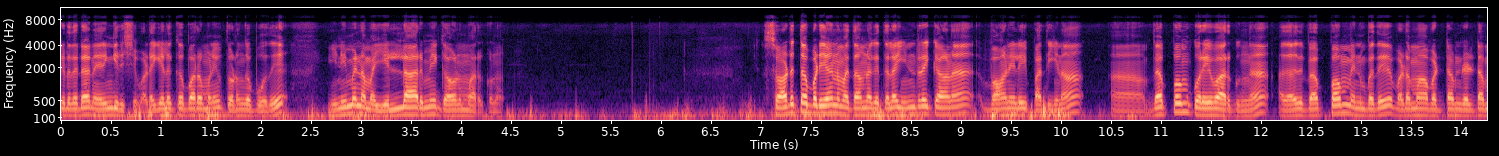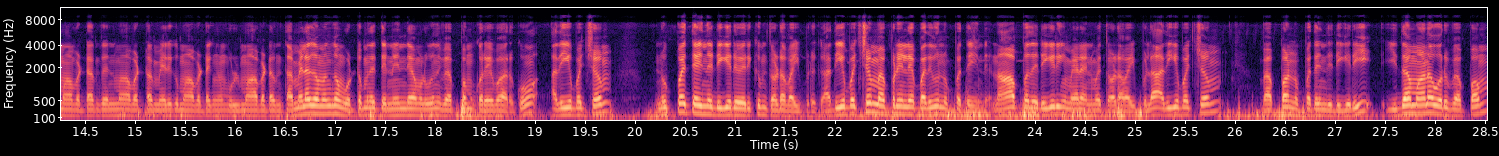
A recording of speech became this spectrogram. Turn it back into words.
கிட்டத்தட்ட நெருங்கிருச்சு. வடகிழக்கு பருவமழையும் தொடங்க போது இனிமேல் நம்ம எல்லாருமே கவனமாக இருக்கணும். ஸோ அடுத்தபடியாக நம்ம தமிழகத்தில் இன்றைக்கான வானிலை பார்த்திங்கன்னா வெப்பம் குறைவாக இருக்குங்க. அதாவது வெப்பம் என்பது வட மாவட்டம் டெல்டா மாவட்டம் தென் மாவட்டம் மேற்கு மாவட்டங்கள் உள் மாவட்டம் தமிழகமெங்கும் ஒட்டுமொத்த தென்னிந்தியா முழுவதும் வெப்பம் குறைவாக இருக்கும். அதிகபட்சம் முப்பத்தைந்து டிகிரி வரைக்கும் தொட வாய்ப்பு இருக்குது அதிகபட்சம் வெப்பநிலை பதிவு முப்பத்தைந்து. நாற்பது டிகிரிக்கு மேலே இனிமேல் தொட வாய்ப்பு இல்லை. அதிகபட்சம் வெப்பம் முப்பத்தைந்து டிகிரி. இதமான ஒரு வெப்பம்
